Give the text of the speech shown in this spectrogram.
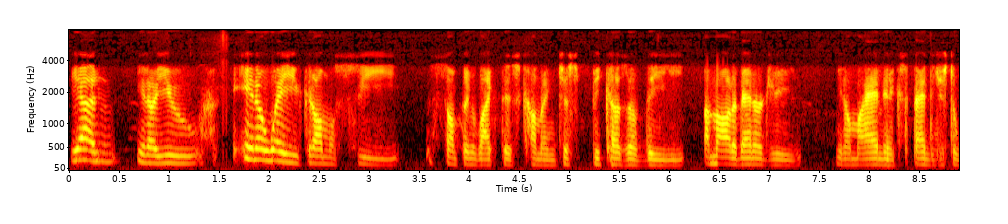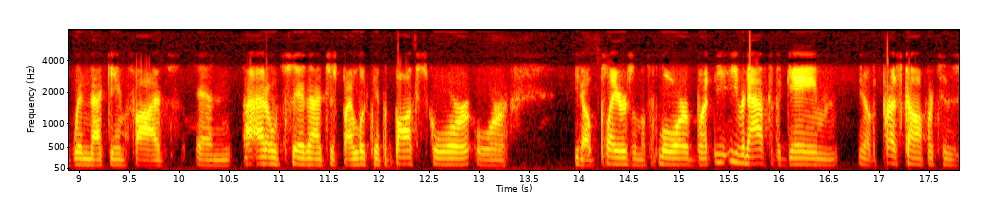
Yeah, and you know, you in a way you could almost see something like this coming, just because of the amount of energy you know Miami expended just to win that Game Five, and I don't say that just by looking at the box score or you know players on the floor, but even after the game, you know the press conferences,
